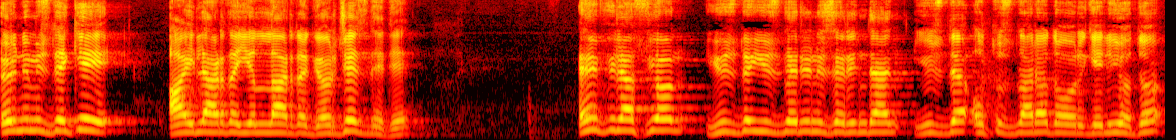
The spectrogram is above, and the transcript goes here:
önümüzdeki aylarda, yıllarda göreceğiz dedi. Enflasyon yüzde yüzlerin üzerinden yüzde otuzlara doğru geliyordu.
